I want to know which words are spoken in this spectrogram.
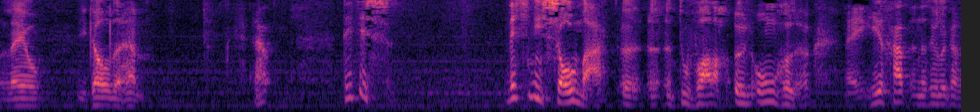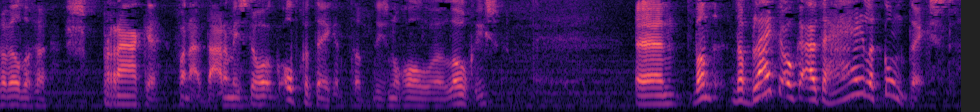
leeuw die doodde hem. Nou, dit is. Dit is niet zomaar uh, uh, toevallig een ongeluk. Nee, hier gaat natuurlijk een geweldige sprake vanuit. Daarom is het ook opgetekend. Dat is nogal uh, logisch. Want dat blijkt ook uit de hele context.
